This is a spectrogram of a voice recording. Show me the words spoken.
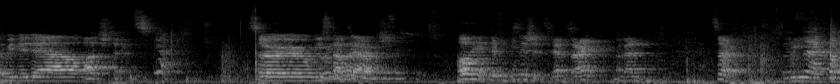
And we did our arch turns. Yeah. So we started our. Oh yeah, different positions. Yep, sorry, my bad. So, we, this is our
